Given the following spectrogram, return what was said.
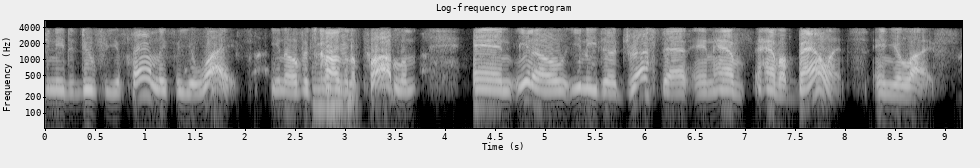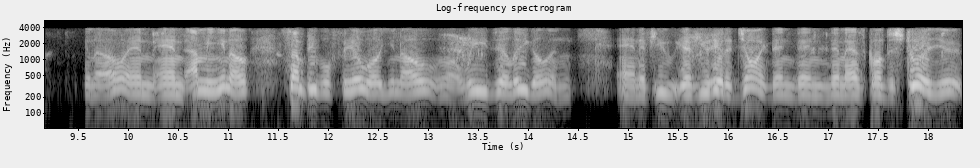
you need to do for your family for your wife you know if it's Mhm. causing a problem and you know you need to address that and have have a balance in your life you know and and i mean you know some people feel well you know well, weed's illegal and and if you if you hit a joint then then then that's going to destroy you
